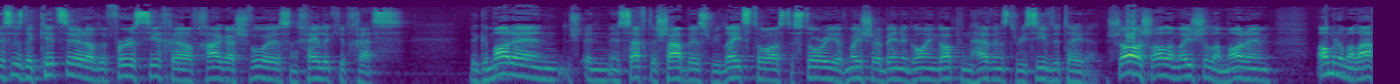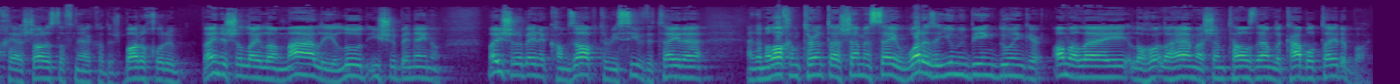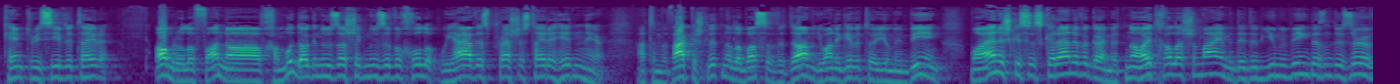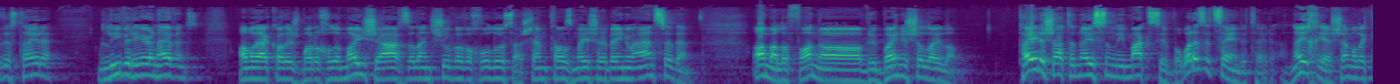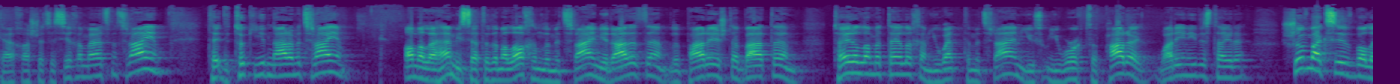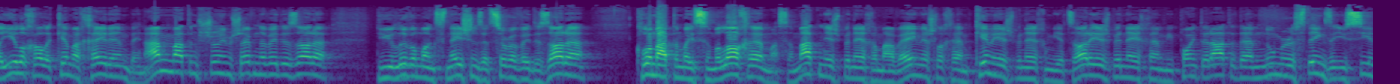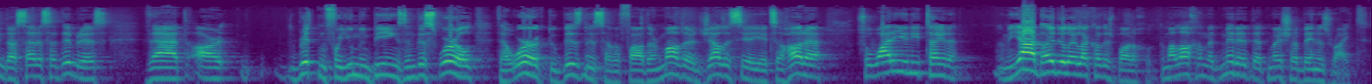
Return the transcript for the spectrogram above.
This is the kitzer of the first sikha of Chag HaShavuos and Chelik Yudches. The Gemara in, in Masechta Shabbos relates to us the story of Moshe Rabbeinu going up in the heavens to receive the Torah. Shah Shalom Moshe Lamarim Amru Malachi Asharas Lefnei HaKadosh Baruch Hu Rebbeinu Shalayla Ma Liyelud Isha Beneinu Moshe Rabbeinu comes up to receive the Torah and the Malachim turn to Hashem and say, What is a human being doing here? Amalei Lahem Hashem tells them, Lekabel Torah came to receive the Torah. We have this precious Torah hidden here. You want to give it to a human being. No, the human being doesn't deserve this Torah. Leave it here in heavens. Hashem tells Moshe Rabbeinu, answer them. But what does it say in the Torah? They took Yidden out of Mitzrayim. Amalahem, he said to the Malachim, Le Mitzrayim, them, Le Parish, Tabatem, Torah Lamatelechem, you went to Mitzrayim, you, you worked for Pare, why do you need this Torah? Shuv Maksiv, Bala Yiluch Alekim Acherim, Ben Am Matam Shurim, Shev Navedazara, do you live amongst nations that serve Avedazara? Klum atam meisim malachem, masamatn yesh benechem, aveim yesh lachem, kine yesh benechem, yetzari yesh benechem. He pointed out to them numerous things that you see in Daseres Adibris that are written for human beings in this world that work, do business, have a father and mother, jealousy, a yetzahara. So why do you need Torah? The Malachim admitted that Moshe Rabbeinu is right.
